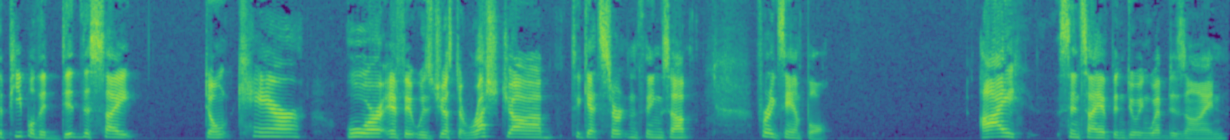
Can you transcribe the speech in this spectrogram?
the people that did the site don't care, or if it was just a rush job to get certain things up. For example, I, since I have been doing web design,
